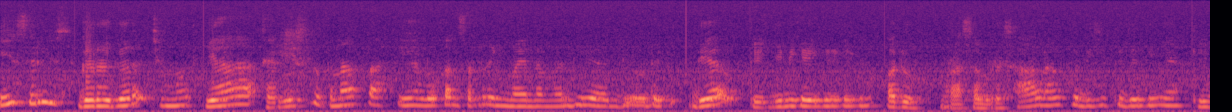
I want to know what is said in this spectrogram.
iya serius. Gara-gara cuma ya serius lu kenapa? Iya lu kan sering main sama dia. Dia udah dia kayak gini kayak gini kayak gini. Aduh merasa bersalah kok di situ jadinya. Kayak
